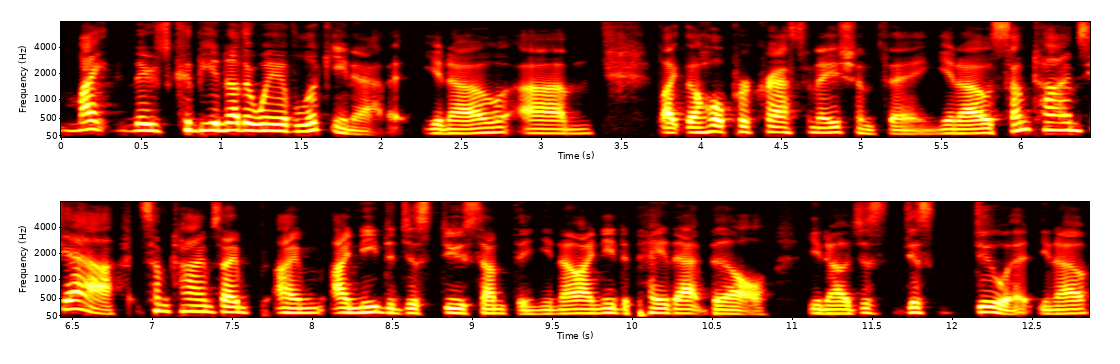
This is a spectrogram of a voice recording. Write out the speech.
might there's could be another way of looking at it you know? Um like the whole procrastination thing you know? Sometimes yeah sometimes i i'm i need to just do something you know? I need to pay that bill you know? Just just do it you know?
